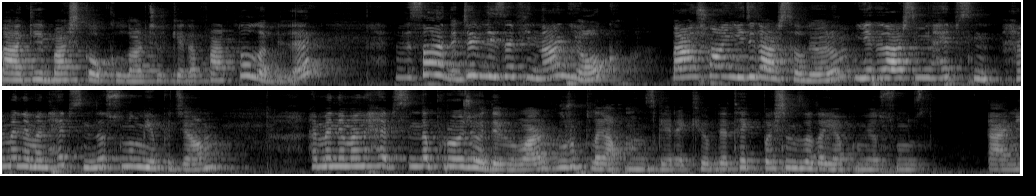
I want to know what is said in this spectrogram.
Belki başka okullar Türkiye'de farklı olabilir. Ve sadece vize final yok. Ben şu an 7 ders alıyorum. 7 dersimin hepsinin, hemen hemen hepsinde sunum yapacağım. Hemen hemen hepsinde proje ödevi var. Grupla yapmanız gerekiyor. Bir de tek başınıza da yapmıyorsunuz. Yani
